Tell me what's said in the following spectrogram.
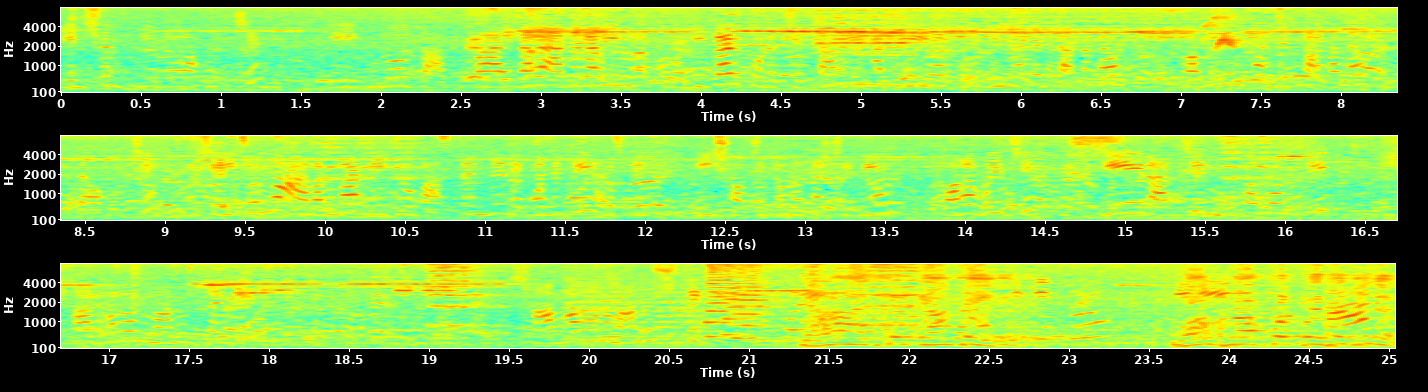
পেনশন তুলে দেওয়া হচ্ছে। এইগুলো বা যারা এককালীন রিটায়ার করেছে তাদের পেনশনের টাকাটাও ফান্ডের টাকাটাও তুলে দেওয়া হচ্ছে। সেই জন্য আরামবাগ এই যে বাস স্ট্যান্ডের এখানেতেই আজকে এই সচেতনতা শিবির করা হয়েছে। যে রাজ্যের মুখ্যমন্ত্রী সাধারণ মানুষ থেকে সাধারণ মানুষ থেকে শুরু করে কিন্তু ফর্ম ফিল আপ করতে এসেছিলেন।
